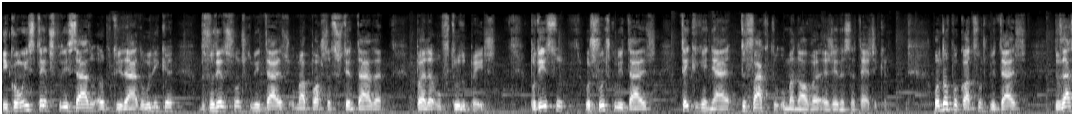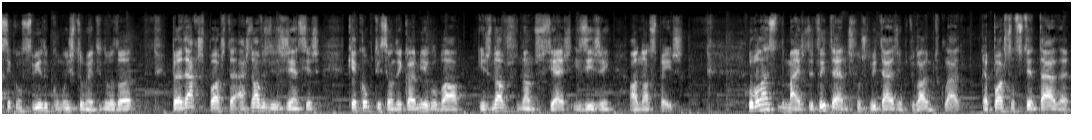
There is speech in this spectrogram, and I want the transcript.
e com isso têm desperdiçado a oportunidade única de fazer dos fundos comunitários uma aposta sustentada para o futuro do país. Por isso, os fundos comunitários têm que ganhar, de facto, uma nova agenda estratégica. O novo pacote de fundos comunitários deverá ser concebido como um instrumento inovador para dar resposta às novas exigências que a competição da economia global e os novos fenómenos sociais exigem ao nosso país. O balanço de mais de 30 anos de fundos comunitários em Portugal é muito claro. Aposta sustentada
